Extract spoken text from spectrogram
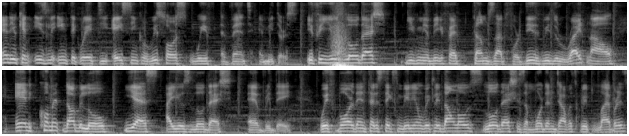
and you can easily integrate the async resource with event emitters. If you use Lodash, give me a big fat thumbs up for this video right now and comment down below, yes, I use Lodash every day. With more than 36 million weekly downloads, Lodash is a modern JavaScript library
